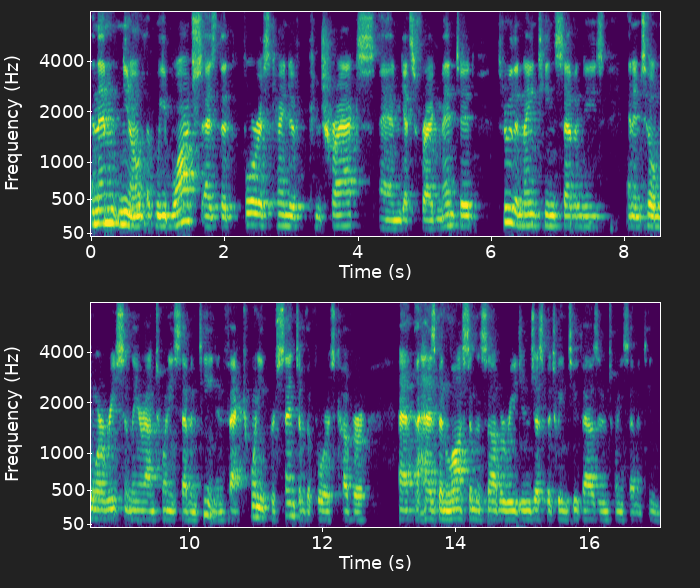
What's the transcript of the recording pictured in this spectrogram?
And then, you know, we watch as the forest kind of contracts and gets fragmented through the 1970s and until more recently around 2017. In fact, 20% of the forest cover uh, has been lost in the Sava region just between 2000 and 2017.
